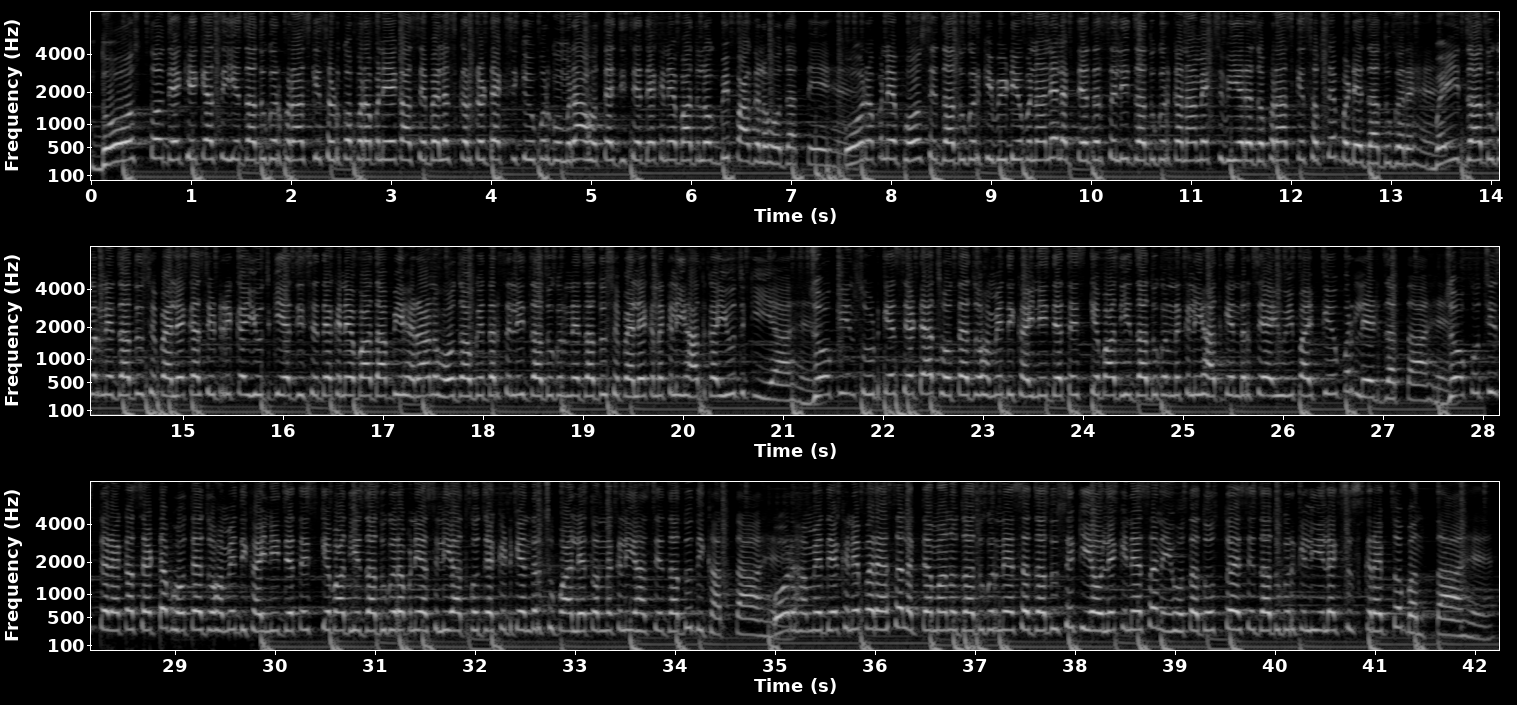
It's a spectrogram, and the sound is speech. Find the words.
दोस्तों देखिए कैसे ये जादूगर फ्रांस की सड़कों पर अपने एक हाथ से बैलेंस कर कर टैक्सी के ऊपर घूम रहा होता है, जिसे देखने बाद लोग भी पागल हो जाते हैं। और अपने फ़ोन से जादूगर की वीडियो बनाने लगते हैं। दरअसल जादूगर का नाम एक्सवियर है, जो फ्रांस के सबसे बड़े जादूगर है। वही जादूगर ने जादू से पहले एक ऐसी ट्रिक का यूज़ किया, जिसे देखने बाद आप भी हैरान हो जाओगे। दरअसल जादूगर ने जादू से पहले एक नकली हाथ का यूज़ किया है, जो की इन सूट के से अटैच होता है, जो हमें दिखाई नहीं देता। इसके बाद ये जादूगर नकली हाथ के अंदर से आई हुई पाइप के ऊपर लेट जाता है, जो कुछ इस तरह का सेटअप होता है, जो हमें दिखाई नहीं देता। इसके बाद ये जादूगर अपने असली हाथ को जैकेट के अंदर छुपा लेता और नकली हाथ से जादू दिखाता है। और हमें देखने पर ऐसा लगता है, मानो जादूगर ने ऐसा जादू से किया हो, लेकिन ऐसा नहीं होता। दोस्तों, ऐसे जादूगर के लिए लाइक सब्सक्राइब तो बनता है।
